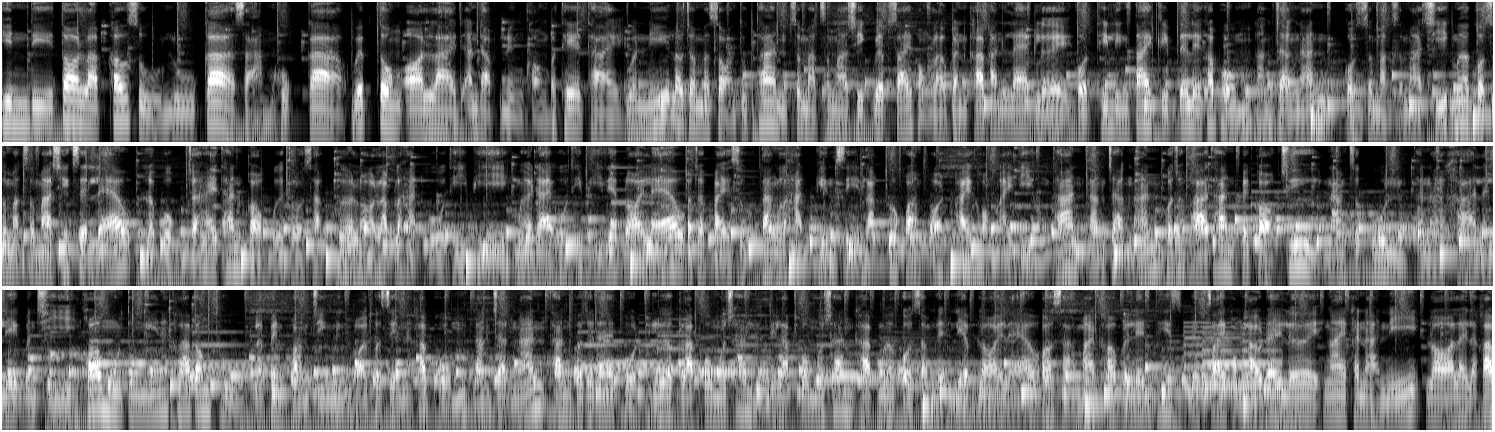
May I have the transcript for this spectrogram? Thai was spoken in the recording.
ยินดีต้อนรับเข้าสู่ลูก้า369 เว็บตรงออนไลน์อันดับหนึ่งของประเทศไทย วันนี้เราจะมาสอนทุกท่าน สมัครสมาชิกเว็บไซต์ของเรากันครับขั้นแรกเลย กดที่ลิงก์ใต้คลิปได้เลยครับผม หลังจากนั้นกดสมัครสมาชิก เมื่อกดสมัครสมาชิกเสร็จแล้ว ระบบจะให้ท่านกรอกเบอร์โทรศัพท์เพื่อรอรับรหัส OTP เมื่อได้ OTP เรียบร้อยแล้ว ก็จะไปสู่ตั้งรหัส PIN 4หลักเพื่อความปลอดภัยของ ID ของท่าน หลังจากนั้นก็จะพาท่านไปกรอกชื่อนามสกุล ธนาคารและเลขบัญชี ข้อมูลตรงนี้นะครับต้องถูกและเป็นความจริง 100%นะครับผมหลังจากนั้นท่านก็จะได้กดเลือกรับโปรโมชั่นหรือไม่รับโปรโมชั่นครับเมื่อกดสำเร็จเรียบร้อยแล้ว ก็สามารถเข้าไปเล่นที่เว็บไซต์ของเราได้เลย ง่ายขนาดนี้รออะไรล่ะครับ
